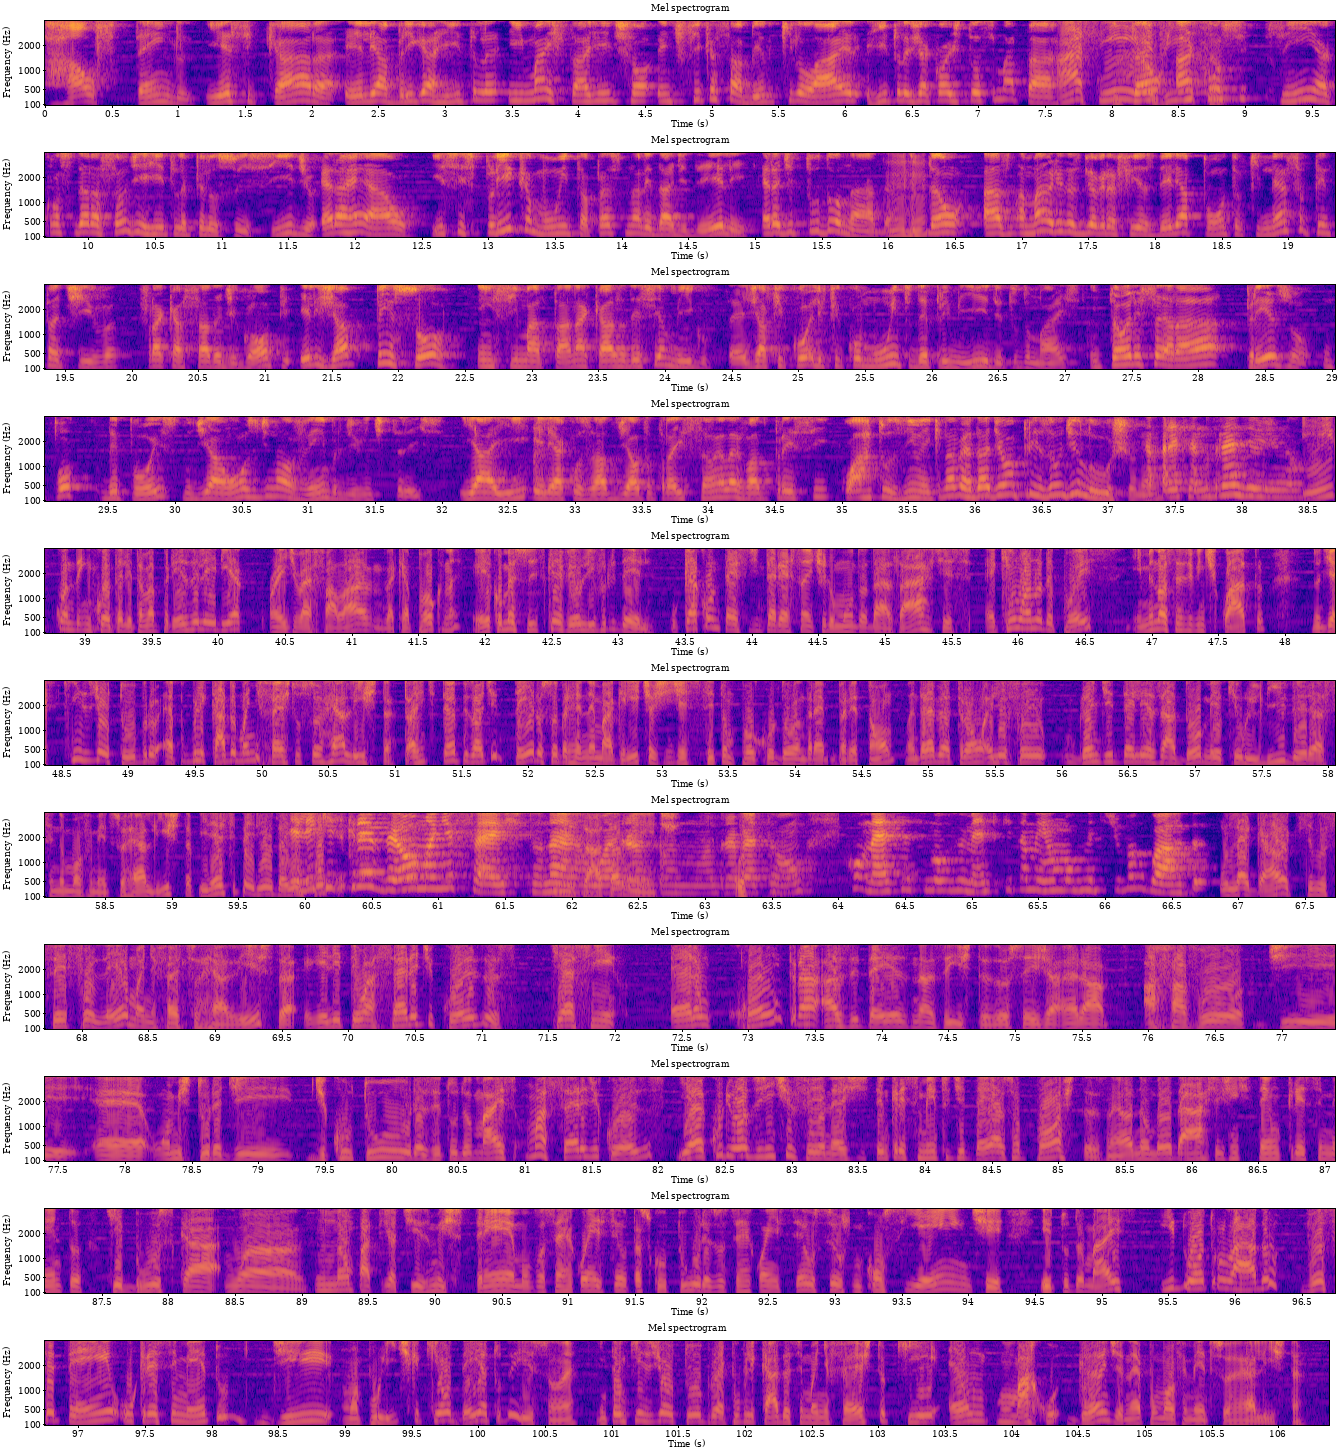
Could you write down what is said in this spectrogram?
Tengel. E esse cara, ele abriga Hitler e mais tarde a gente, só, a gente fica sabendo que lá Hitler já cogitou se matar. Ah, sim, então, vi isso. Sim, a consideração de Hitler pelo suicídio era real. Isso explica muito. A personalidade dele era de tudo ou nada. Uhum. Então, as, a maioria das biografias dele apontam que nessa tentativa fracassada de golpe, ele já pensou em se matar na casa desse amigo. É, já ficou, ele ficou muito deprimido e tudo mais. Então, ele será preso um pouco depois, no dia 11 de novembro de 23. E aí, ele é acusado de alta traição e é levado para esse quartozinho aí, que na verdade é uma prisão de luxo, né? Tá parecendo o Brasil de novo. E quando, enquanto ele estava preso, ele iria, a gente vai falar falar daqui a pouco, né? Ele começou a escrever o livro dele. O que acontece de interessante no mundo das artes é que um ano depois, em 1924, no dia 15 de outubro, é publicado o Manifesto Surrealista. Então a gente tem um episódio inteiro sobre René Magritte, a gente cita um pouco do André Breton. O André Breton, ele foi um grande idealizador, meio que o líder, assim, do movimento surrealista. E nesse período aí... Ele um pouco... que escreveu o manifesto, né? Exatamente. O André, o André Os... Breton começa esse movimento que também é um movimento de vanguarda. O legal é que se você for ler o Manifesto Surrealista, ele tem uma série de coisas que, assim, eram contra as ideias nazistas, ou seja, era a favor de é, uma mistura de, de culturas e tudo mais, uma série de coisas. E é curioso a gente ver, né? A gente tem um crescimento de ideias opostas, né? No meio da arte a gente tem um crescimento que busca uma, um não patriotismo extremo, você reconhecer outras culturas, você reconhecer o seu inconsciente e tudo mais. E do outro lado, você tem o crescimento de uma política que odeia tudo isso, né? Então, 15 de outubro é publicado esse manifesto que é um, um marco grande, né, para o movimento surrealista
